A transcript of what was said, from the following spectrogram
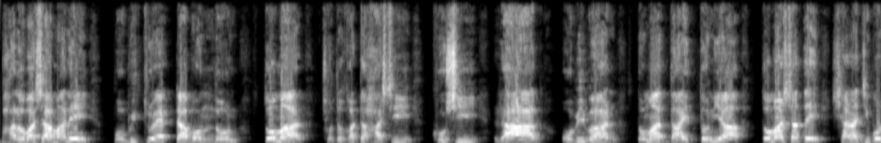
ভালোবাসা মানে পবিত্র একটা বন্ধন। তোমার ছোটখাটো হাসি, খুশি, রাগ, অভিমান তোমার দায়িত্ব নেওয়া তোমার সাথে সারা জীবন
